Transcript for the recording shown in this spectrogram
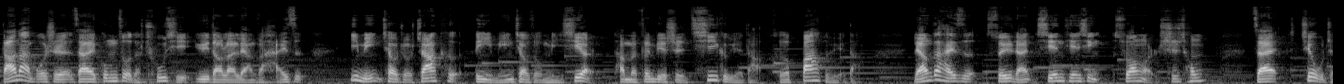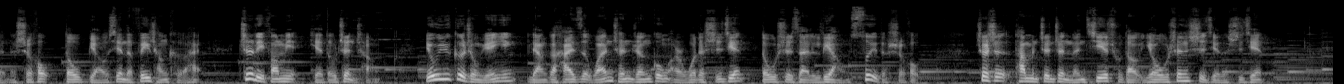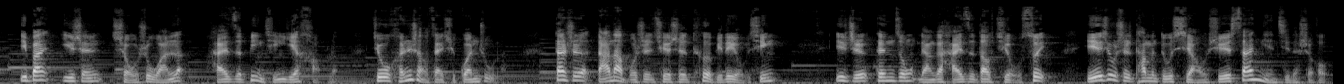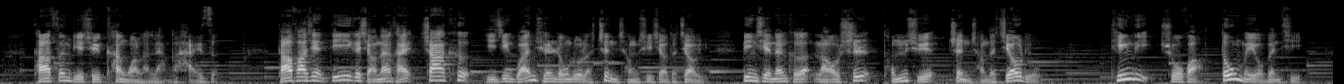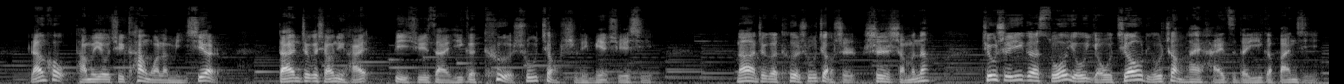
达纳博士在工作的初期遇到了两个孩子，一名叫做扎克，另一名叫做米歇尔，他们分别是七个月大和八个月大。两个孩子虽然先天性双耳失聪，在就诊的时候都表现得非常可爱。智力方面也都正常，由于各种原因，两个孩子完成人工耳蜗的时间都是在两岁的时候，这是他们真正能接触到有声世界的时间。一般医生手术完了，孩子病情也好了，就很少再去关注了。但是达纳博士却是特别的有心，一直跟踪两个孩子到九岁，也就是他们读小学三年级的时候，他分别去看望了两个孩子。他发现第一个小男孩扎克已经完全融入了正常学校的教育，并且能和老师、同学正常的交流，听力、说话都没有问题。然后他们又去看望了米歇尔，但这个小女孩必须在一个特殊教室里面学习。那这个特殊教室是什么呢？就是一个所有有交流障碍孩子的一个班级。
